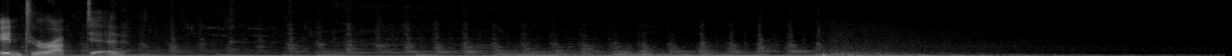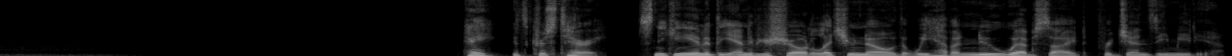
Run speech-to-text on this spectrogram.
Interrupted. Hey, it's Chris Tarry, sneaking in at the end of your show to let you know that we have a new website for Gen Z Media.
